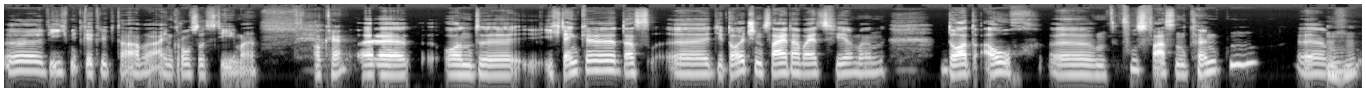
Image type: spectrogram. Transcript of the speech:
äh, wie ich mitgekriegt habe, ein großes Thema. Okay. Äh, und äh, ich denke, dass äh, die deutschen Zeitarbeitsfirmen dort auch ähm, Fuß fassen könnten, ähm, Mhm.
